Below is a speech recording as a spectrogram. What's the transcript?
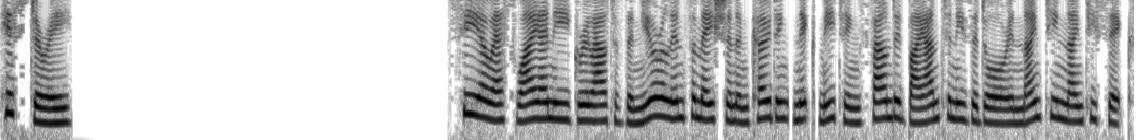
History COSYNE grew out of the Neural Information and Coding meetings founded by Anthony Zador in 1996.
